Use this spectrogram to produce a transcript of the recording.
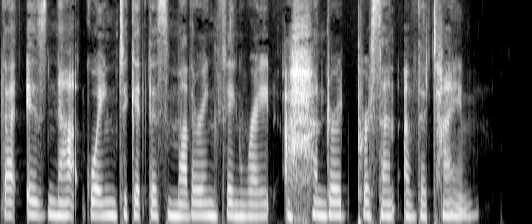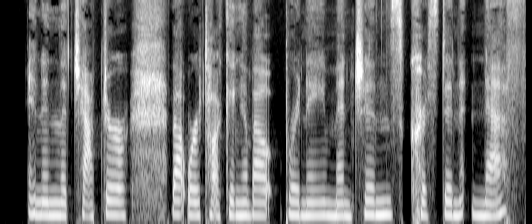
that is not going to get this mothering thing right a hundred percent of the time. And in the chapter that we're talking about, Brene mentions Kristin Neff,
